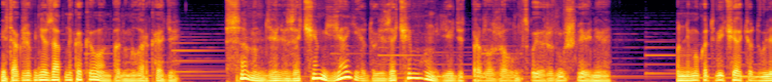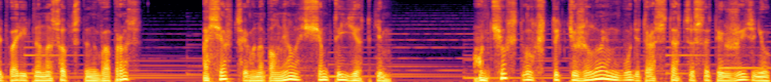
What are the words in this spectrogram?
«И так же внезапно, как и он», — подумал Аркадий. «В самом деле, зачем я еду и зачем он едет?» — продолжал он свои размышления. Он не мог отвечать удовлетворительно на собственный вопрос, а сердце его наполнялось чем-то едким. Он чувствовал, что тяжело ему будет расстаться с этой жизнью,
